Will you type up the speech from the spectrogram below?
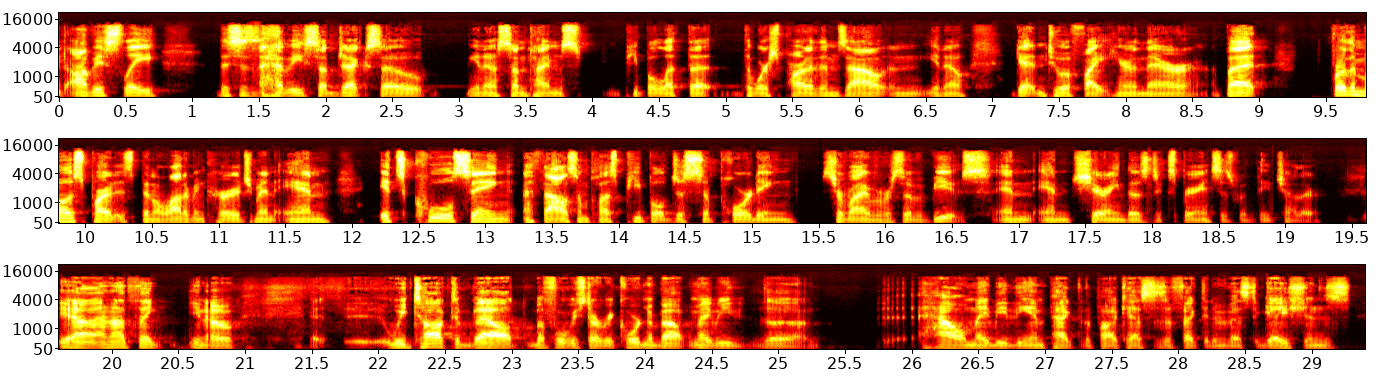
Obviously this is a heavy subject so you know sometimes people let the the worst part of them's out and you know get into a fight here and there. But for the most part it's been a lot of encouragement and it's cool seeing a thousand plus people just supporting survivors of abuse and and sharing those experiences with each other. Yeah, and I think you know we talked about before we start recording about maybe the how maybe the impact of the podcast has affected investigations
